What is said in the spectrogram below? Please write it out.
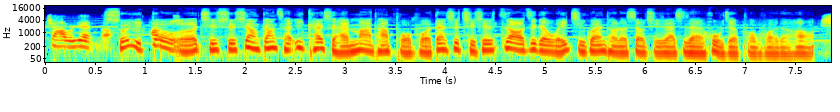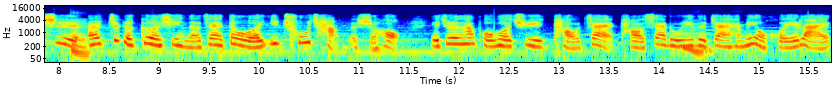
招认了。所以窦娥其实像刚才一开始还骂她婆婆，但是其实到这个危急关头的时候，其实还是在护着婆婆的哈。是，而这个个性呢，在窦娥一出场的时候。也就是她婆婆去讨债，讨赛路一的债还没有回来，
